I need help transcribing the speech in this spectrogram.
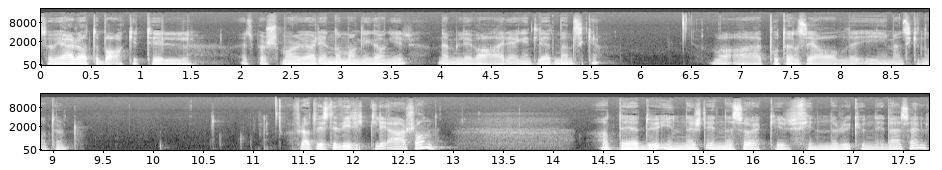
Så vi er da tilbake til et spørsmål vi har vært innom mange ganger, nemlig hva er egentlig et menneske? Hva er potensialet i menneskenaturen? For at hvis det virkelig er sånn at det du innerst inne søker, finner du kun i deg selv,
